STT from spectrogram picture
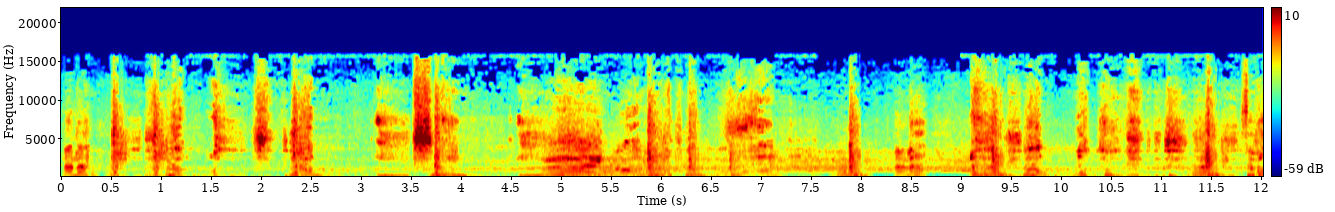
Mama. Mama. C'est bon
